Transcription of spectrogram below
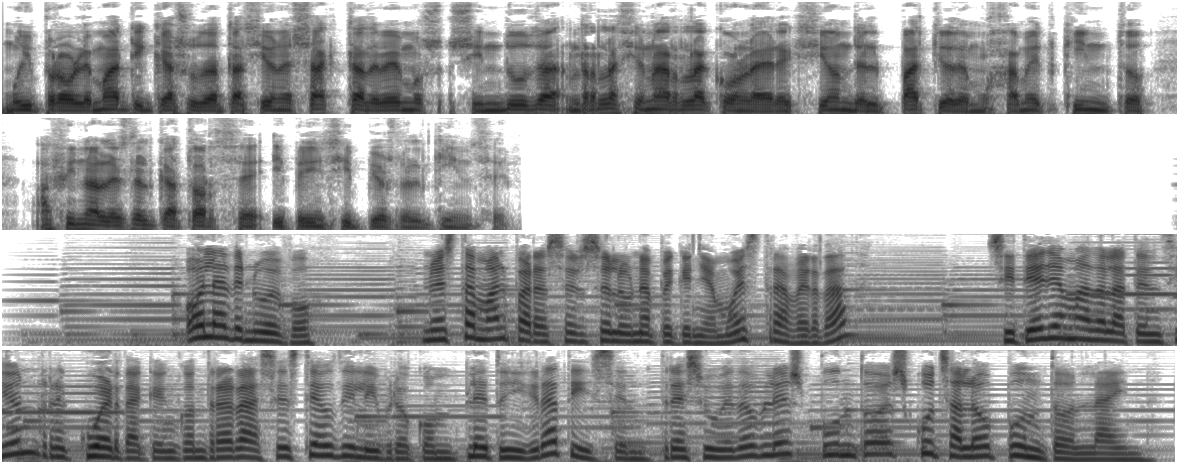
Muy problemática su datación exacta, debemos sin duda relacionarla con la erección del patio de Mohamed V a finales del XIV y principios del XV. Hola de nuevo. No está mal para ser solo una pequeña muestra, ¿verdad? Si te ha llamado la atención, recuerda que encontrarás este audiolibro completo y gratis en www.escúchalo.online.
